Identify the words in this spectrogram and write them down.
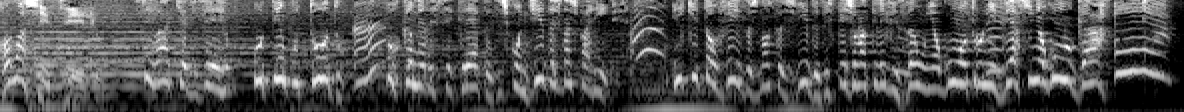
Como assim, filho? Sei lá, quer dizer, o tempo todo. Por câmeras secretas escondidas nas paredes. E que talvez as nossas vidas estejam na televisão, em algum outro universo, em algum lugar. É.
